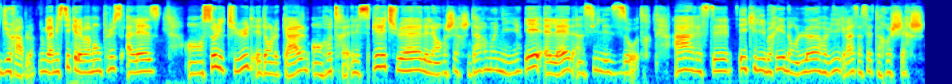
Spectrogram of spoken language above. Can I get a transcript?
durables. Donc la mystique, elle est vraiment plus à l'aise en solitude et dans le calme, en retrait. Elle est spirituelle, elle est en recherche d'harmonie et elle aide ainsi les autres à rester équilibrés dans leur vie grâce à cette recherche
